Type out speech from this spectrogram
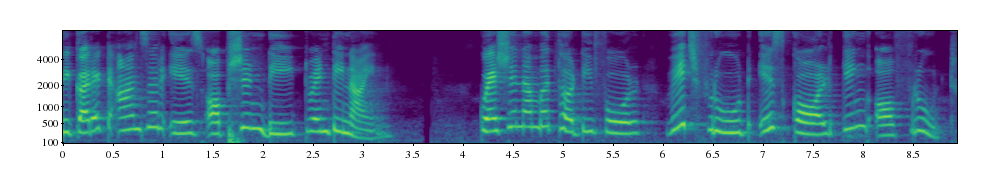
The correct answer is option D 29. Question number 34. Which fruit is called king of fruit?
